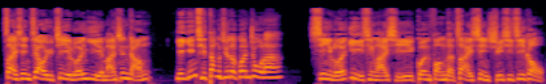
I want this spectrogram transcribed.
在线教育这一轮野蛮生长，也引起当局的关注了。新一轮疫情来袭，官方的在线学习机构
